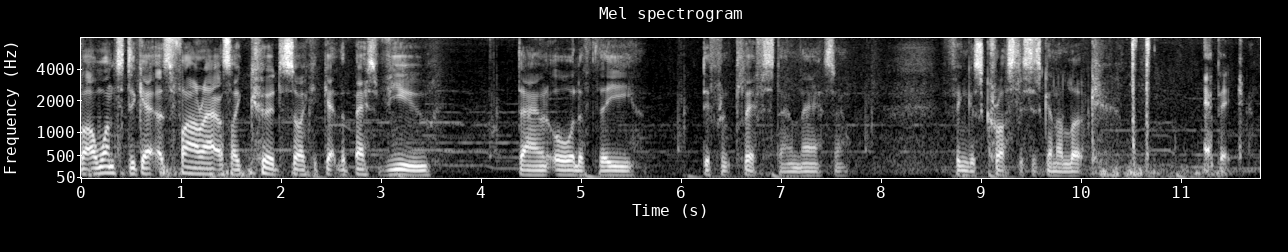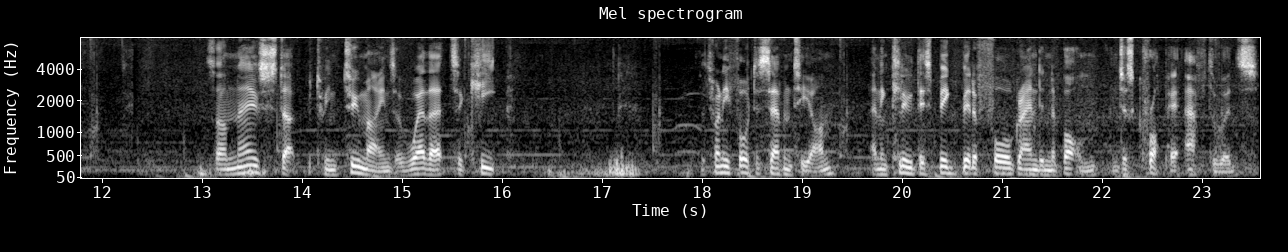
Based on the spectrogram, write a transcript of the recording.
But I wanted to get as far out as I could so I could get the best view down all of the different cliffs down there. So fingers crossed this is going to look epic. So I'm now stuck between two minds of whether to keep the 24 to 70 on and include this big bit of foreground in the bottom and just crop it afterwards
